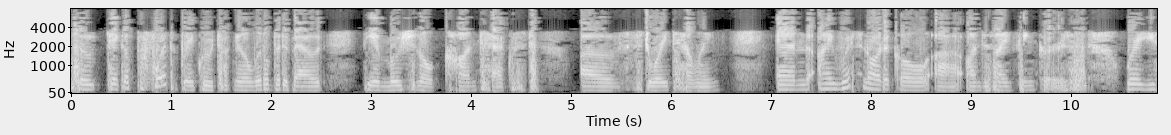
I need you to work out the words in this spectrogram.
So, Jakob, before the break, we were talking a little bit about the emotional context of storytelling, and I read an article uh, on Design Thinkers where you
